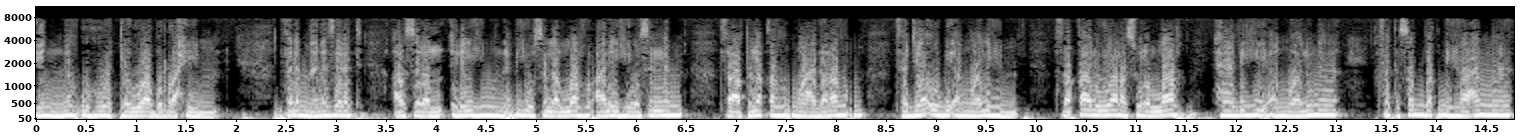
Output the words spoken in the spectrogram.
إنه هو التواب الرحيم. فلما نزلت أرسل إليهم النبي صلى الله عليه وسلم فأطلقهم وعذرهم فجاءوا بأموالهم. فقالوا يا رسول الله هذه أموالنا فتصدق بها عنا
